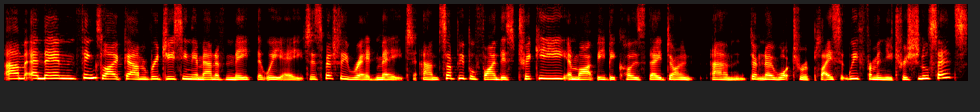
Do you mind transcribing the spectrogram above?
Um, and then things like um, reducing the amount of meat that we eat, especially red meat. Um, some people find this tricky. It might be because they don't um, don't know what to replace it with from a nutritional sense,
